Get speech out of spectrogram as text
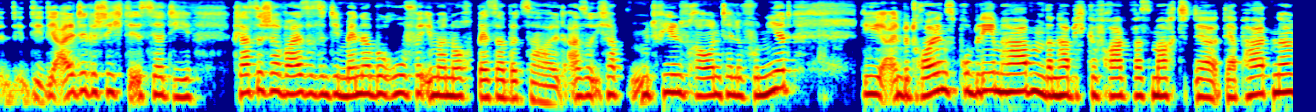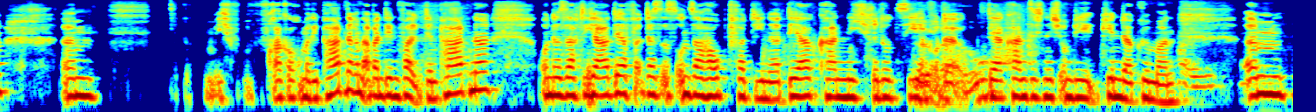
die, die alte Geschichte ist ja die, klassischerweise sind die Männerberufe immer noch besser bezahlt. Also ich habe mit vielen Frauen telefoniert, die ein Betreuungsproblem haben. Dann habe ich gefragt, was macht der, der Partner? Ähm, ich frage auch immer die Partnerin, aber in dem Fall den Partner. Und er sagte, ja, der, das ist unser Hauptverdiener. Der kann nicht reduzieren oder der kann sich nicht um die Kinder kümmern. Ähm,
